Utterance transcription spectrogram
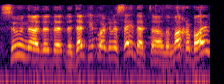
Soon uh, the, the, the dead people are going to say that uh, the machar ba'im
